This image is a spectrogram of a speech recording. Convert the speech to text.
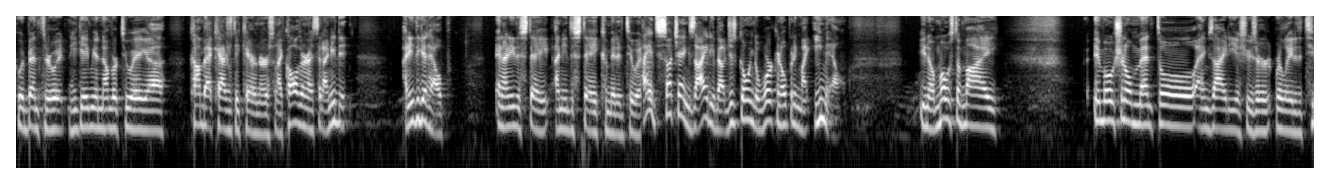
who had been through it, and he gave me a number to a uh, combat casualty care nurse. And I called her and I said, I need to, I need to get help and I need to stay I need to stay committed to it. I had such anxiety about just going to work and opening my email. You know, most of my emotional, mental, anxiety issues are related to,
